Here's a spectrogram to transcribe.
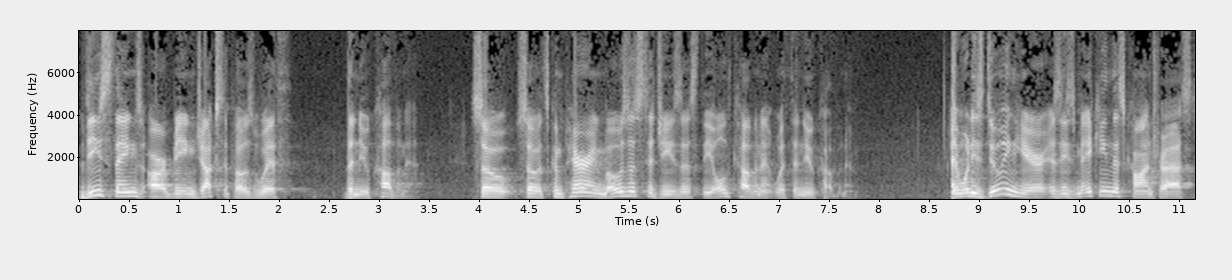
these things are being juxtaposed with the new covenant. So, so it's comparing Moses to Jesus, the old covenant, with the new covenant. And what he's doing here is he's making this contrast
